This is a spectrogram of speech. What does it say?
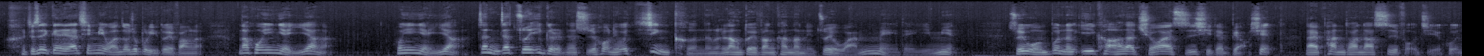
就是跟人家亲密完之后就不理对方了。那婚姻也一样啊，婚姻也一样，在你在追一个人的时候，你会尽可能的让对方看到你最完美的一面，所以我们不能依靠他在求爱时期的表现来判断他是否结婚，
